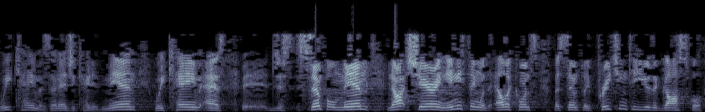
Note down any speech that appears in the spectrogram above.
We came as uneducated men. We came as uh, just simple men, not sharing anything with eloquence, but simply preaching to you the gospel.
